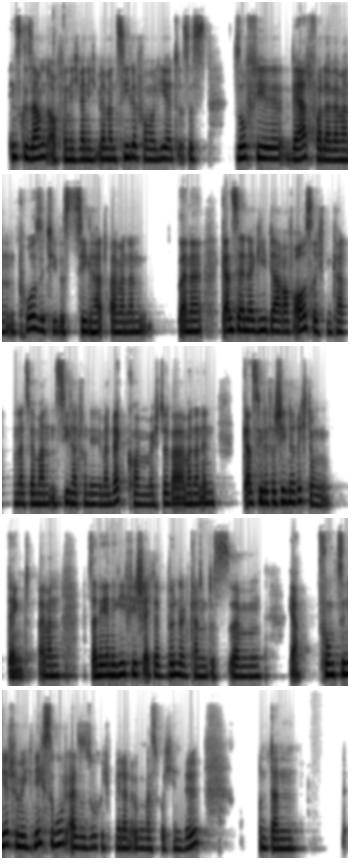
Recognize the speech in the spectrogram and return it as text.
insgesamt auch finde ich, wenn ich, wenn man Ziele formuliert, ist es so viel wertvoller, wenn man ein positives Ziel hat, weil man dann seine ganze Energie darauf ausrichten kann, als wenn man ein Ziel hat, von dem man wegkommen möchte, weil man dann in ganz viele verschiedene Richtungen denkt, weil man seine Energie viel schlechter bündeln kann. Und das ähm, ja, funktioniert für mich nicht so gut, also suche ich mir dann irgendwas, wo ich hin will. Und dann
